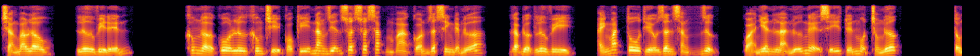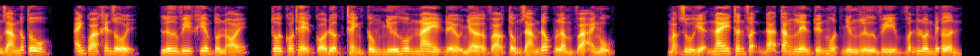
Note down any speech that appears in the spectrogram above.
Chẳng bao lâu lư vi đến. Không ngờ cô lư không chỉ có kỹ năng diễn xuất xuất sắc mà còn rất xinh đẹp nữa. Gặp được lư vi, ánh mắt tô thiếu dân sáng rực, quả nhiên là nữ nghệ sĩ tuyến một trong nước. Tổng giám đốc tô, anh quá khen rồi. Lư vi khiêm tốn nói, tôi có thể có được thành công như hôm nay đều nhờ vào tổng giám đốc lâm và anh ngục mặc dù hiện nay thân phận đã tăng lên tuyến một nhưng lư vi vẫn luôn biết ơn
